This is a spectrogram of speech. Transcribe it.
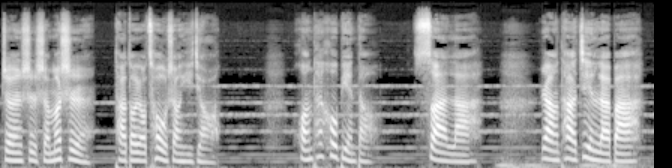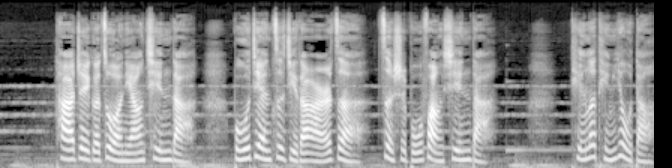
真是什么事，他都要凑上一脚。皇太后便道：“算了，让他进来吧。他这个做娘亲的，不见自己的儿子，自是不放心的。”停了停，又道：“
